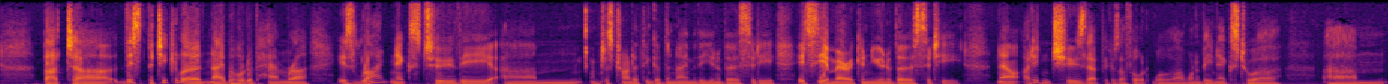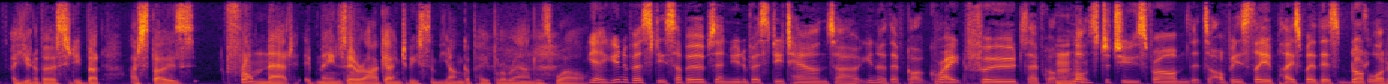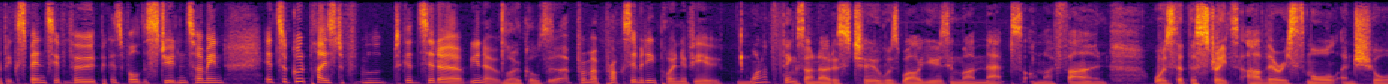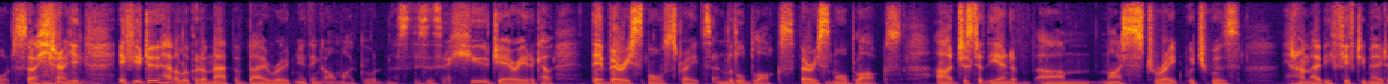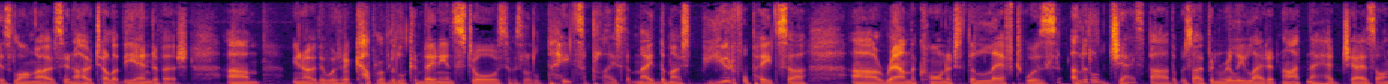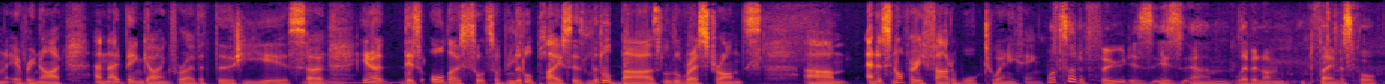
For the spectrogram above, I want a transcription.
But uh, this particular neighbourhood of Hamra is right next to the. Um, I'm just trying to think of the name of the university. It's the American University. Now, I didn't choose that because I thought, well, I want to be next to a um, a university. But I suppose from that, it means there are going to be some younger people around as well. Yeah, university suburbs and university towns are, you know, they've got great food, they've got Mm-hmm. lots to choose from. It's obviously a place where there's not a lot of expensive food because of all the students. I mean, it's a good place to, to consider, you know, Locals. uh, from a proximity point of view. One of the things I noticed too was while using my maps on my phone was that the streets are very small and short. So, you know, you, if you do have a look at a map of Beirut and you think, oh my goodness, this is a huge area to cover, they're very small streets and little blocks, very small blocks. Uh, just at the end of um, my street, which was, you know, maybe 50 metres long, I was in a hotel at the end of it. Um, You know, there was a couple of little convenience stores. There was a little pizza place that made the most beautiful pizza. Uh, around the corner to the left was a little jazz bar that was open really late at night, and they had jazz on every night. And they'd been going for over 30 years. So, you know, there's all those sorts of little places, little bars, little restaurants, um, and it's not very far to walk to anything. What sort of food is is um, Lebanon famous for?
